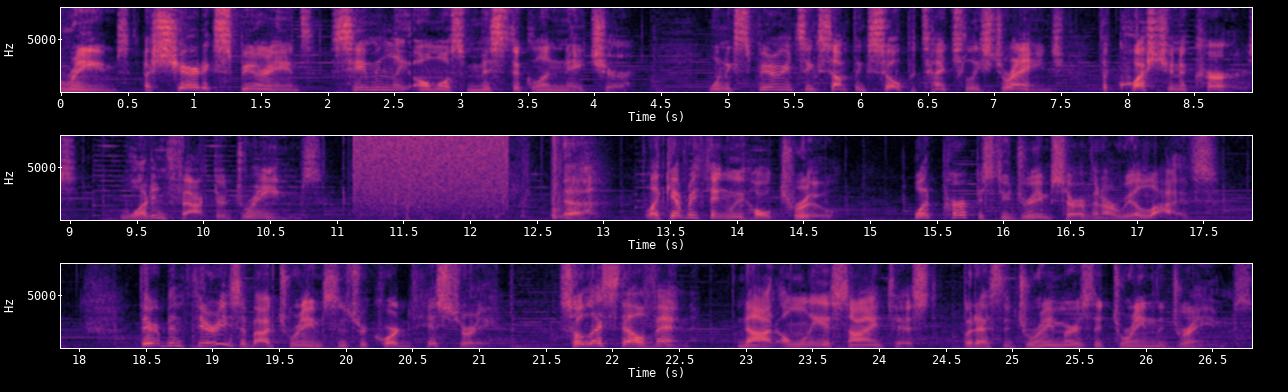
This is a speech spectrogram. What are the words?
dreams, a shared experience seemingly almost mystical in nature. When experiencing something so potentially strange, the question occurs, what in fact are dreams? Ugh, like everything we hold true, what purpose do dreams serve in our real lives? There have been theories about dreams since recorded history. So let's delve in, not only as scientists, but as the dreamers that dream the dreams.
